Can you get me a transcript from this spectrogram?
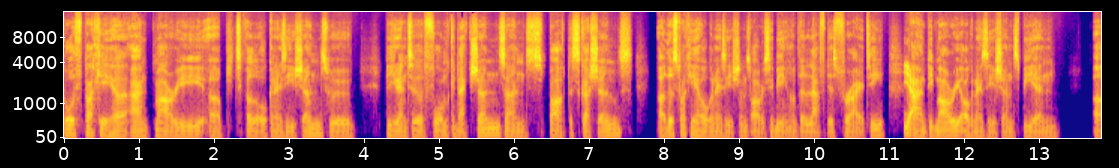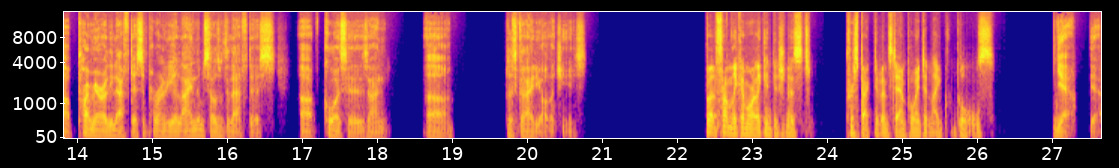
both Pakeha and Maori uh, political organizations were beginning to form connections and spark discussions. Uh, those Pakeha organizations obviously being of the leftist variety, Yeah. and the Maori organizations being uh, primarily leftist, apparently align themselves with the leftist uh, causes and uh, political ideologies. But from like a more like indigenous perspective and standpoint and like goals. Yeah, yeah,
